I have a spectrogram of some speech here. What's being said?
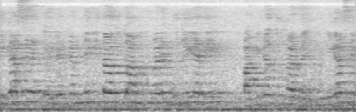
ঠিক আছে তো ইলেকট্রন নিয়ে তাহলে তো আমি তোমার বুঝে গেছি বাকিটা তোমরা দেখো ঠিক আছে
